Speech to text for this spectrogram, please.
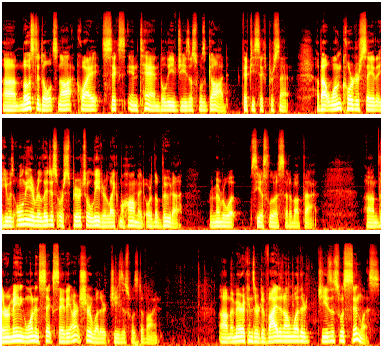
Um, most adults, not quite 6 in 10, believe Jesus was God, 56%. About one quarter say that he was only a religious or spiritual leader like Muhammad or the Buddha. Remember what C.S. Lewis said about that. Um, the remaining one in six say they aren't sure whether Jesus was divine. Um, Americans are divided on whether Jesus was sinless.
